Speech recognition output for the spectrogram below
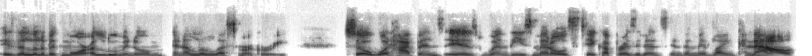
is a little bit more aluminum and a little less mercury. So what happens is when these metals take up residence in the midline canal,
